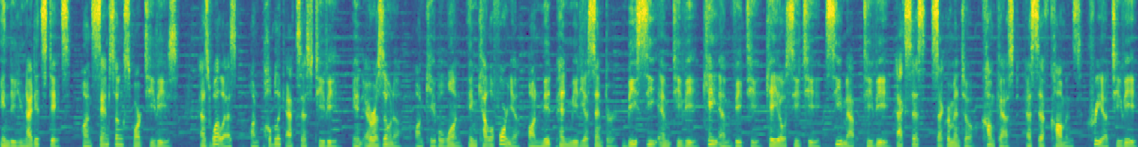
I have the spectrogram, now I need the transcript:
In the United States on Samsung Smart TVs as well as on Public Access TV, in Arizona on Cable One, in California on Midpen Media Center, BCM-TV, KMVT, KOCT, CMAP TV, Access Sacramento, Comcast, SF Commons, Korea TV,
